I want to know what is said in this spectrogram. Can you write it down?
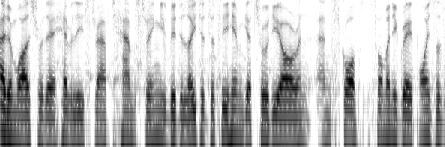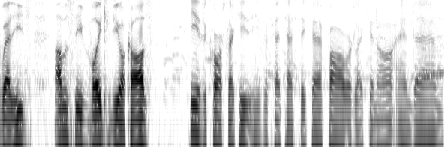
Adam Walsh with a heavily strapped hamstring. You'll be delighted to see him get through the hour and, and score so many great points as well. He's obviously vital to your cause. He is, of course, like he's, he's a fantastic uh, forward, like you know, and um,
